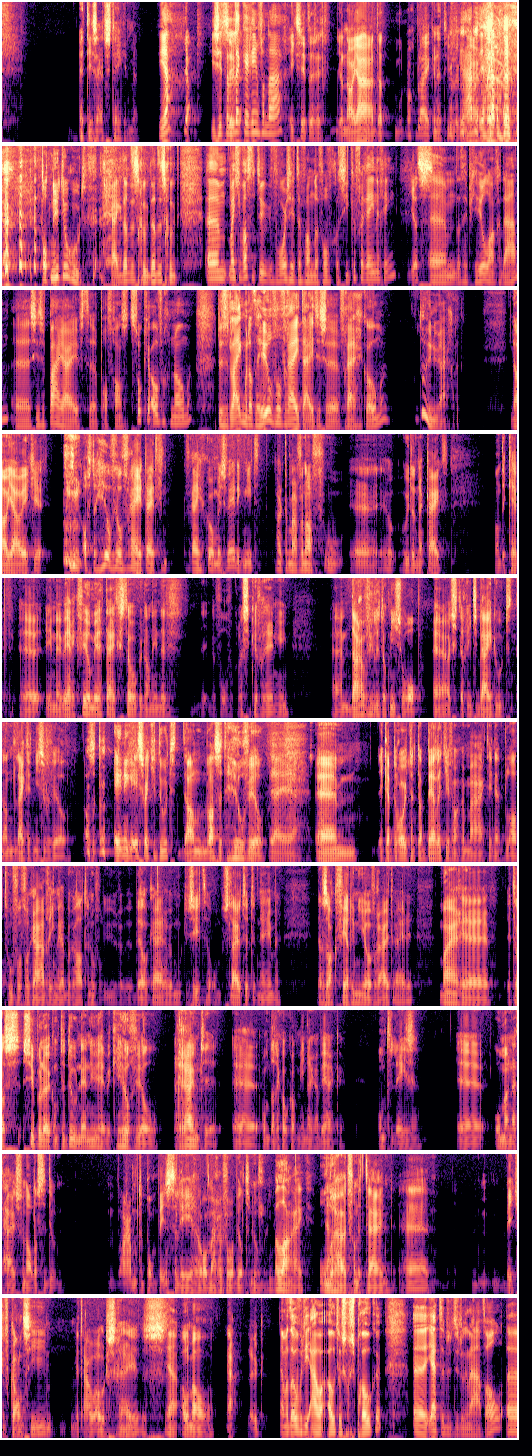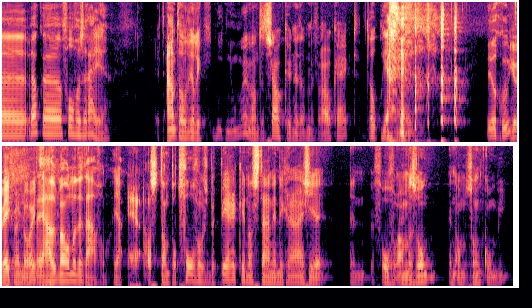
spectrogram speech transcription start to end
Het is uitstekend met me. Ja? Ja, Je zit er zeker. lekker in vandaag? Ik zit er... echt- Ja, nou ja, dat moet nog blijken natuurlijk. Ja, maar ja, dat- Tot nu toe goed. Kijk, dat is goed, dat is goed. Ehm, want je was natuurlijk de voorzitter van de Volvo Klassieke Vereniging. Yes. Ehm, dat heb je heel lang gedaan. Eh, sinds een paar jaar heeft eh, Paul Frans het stokje overgenomen. Dus het lijkt me dat er heel veel vrije tijd is eh, vrijgekomen. Wat doe je nu eigenlijk? Nou ja, weet je, of er heel veel vrije tijd ge- vrijgekomen is, weet ik niet. Hangt er maar vanaf hoe, hoe je er naar kijkt. Want ik heb in mijn werk veel meer tijd gestoken dan in de, de, de Volvo Klassieke Vereniging. Ehm, daarom viel het ook niet zo op. Als je er iets bij doet, dan lijkt het niet zoveel. Als het het enige is wat je doet, dan was het heel veel. Ja, ja, ja. Ehm, ik heb er ooit een tabelletje van gemaakt in het blad, hoeveel vergaderingen we hebben gehad en hoeveel uren we bij elkaar hebben moeten zitten om besluiten te nemen. Daar zal ik verder niet over uitweiden. Maar eh, het was superleuk om te doen en nu heb ik heel veel ruimte, eh, omdat ik ook wat minder ga werken, om te lezen, eh, om aan het huis van alles te doen. Warmtepomp installeren, om maar een voorbeeld te noemen. Belangrijk. Onderhoud van de tuin, eh, een beetje vakantie, met oude auto's rijden. Dus Ja. allemaal ja, leuk. Ja, want over die oude auto's gesproken. jij hebt er natuurlijk een aantal. Eh, welke Volvo's rijden? Het aantal wil ik niet noemen, want het zou kunnen dat mijn vrouw kijkt. Oh, ja. Heel goed. Je weet maar nooit. Nee, houd maar onder de tafel. Ja. Als het dan tot Volvo's beperken, dan staan in de garage een Volvo Amazon, een Amazon Combi,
